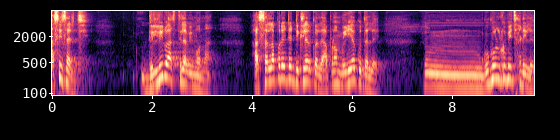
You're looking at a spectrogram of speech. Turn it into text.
ଆସିସାରିଛି ଦିଲ୍ଲୀରୁ ଆସିଥିଲା ବି ମୋ ନାଁ। ଆସିସାରିଲା ପରେ ଏଇଟା ଡିକ୍ଲେୟାର କଲେ। ଆପଣ ମିଡ଼ିଆକୁ ଦେଲେ। ଗୁଗୁଲକୁ ବି ଛାଡ଼ିଲେ।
